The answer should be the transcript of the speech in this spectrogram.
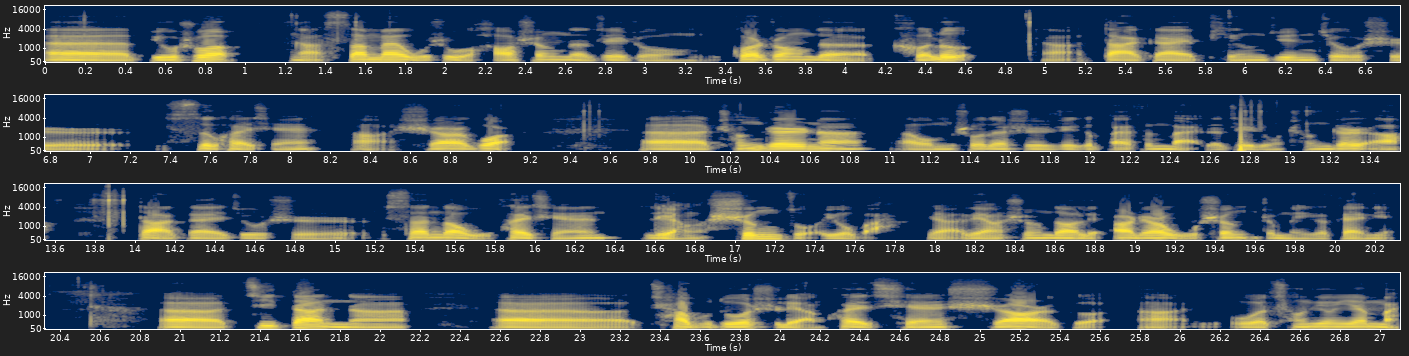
呃，比如说啊，三百五十五毫升的这种罐装的可乐啊，大概平均就是四块钱啊，十二罐。呃，橙汁儿呢？啊，我们说的是这个百分百的这种橙汁儿啊，大概就是三到五块钱两升左右吧，呀，两升到二点五升这么一个概念。呃，鸡蛋呢，呃，差不多是两块钱十二个啊，我曾经也买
